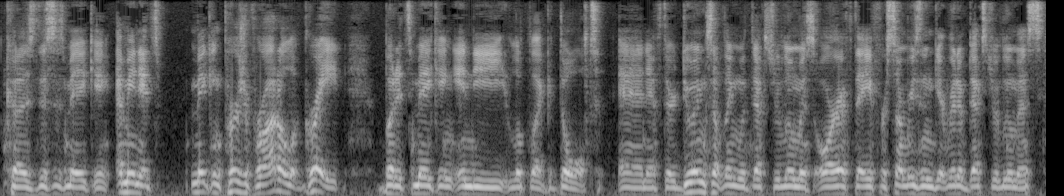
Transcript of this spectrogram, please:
because this is making. I mean, it's making Persia Pirotta look great, but it's making Indi look like a dolt. And if they're doing something with Dexter Lumis, or if they for some reason get rid of Dexter Lumis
